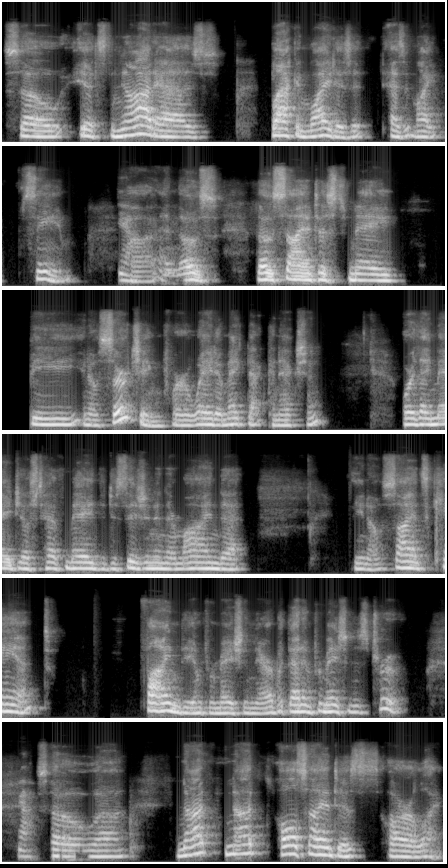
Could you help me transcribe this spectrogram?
So it's not as black and white as it as it might seem. Yeah. Uh, and those those scientists may be you know searching for a way to make that connection, or they may just have made the decision in their mind that you know science can't find the information there, but that information is true. Yeah. So uh, not not all scientists are alike.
